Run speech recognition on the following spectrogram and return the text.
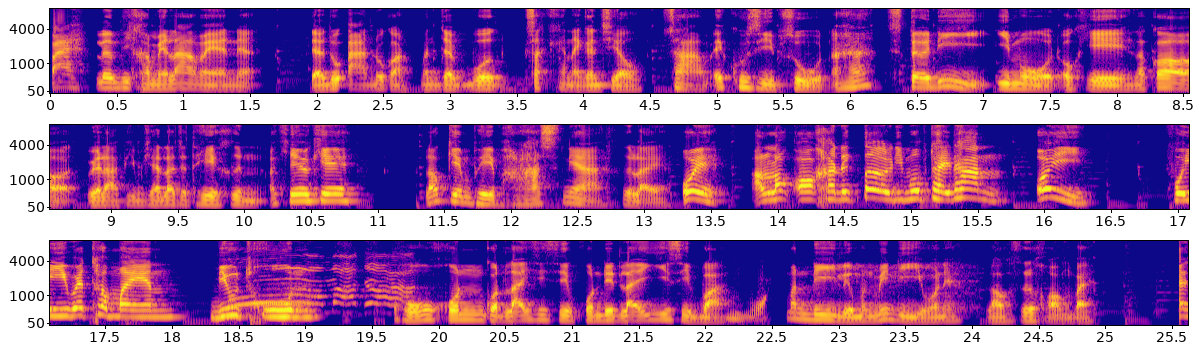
ไป เริ่มที่คาเมล่าแมนเนี่ย เดี๋ยวดูอ่านดูก่อน มันจะเวิร์กสักแค่ไหนกันเชียว3 Exclusive สูตรนะฮะ Sturdy Emote โอเค แล้วก็เวลาพิมพ์แชทเราจะเท่ขึ้น โอเค โอเค แล้วเกม Play Pass เนี่ย คืออะไร โอ้ย Unlock all character remove Titan โอ้ย Free Weatherman Build Tool โอ้โห คนกดไลค์40 คนดิสไลค์20 ว่ะ มันดีหรือมันไม่ดีวะเนี่ย เราซื้อของไปไอ้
